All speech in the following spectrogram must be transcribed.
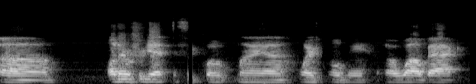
Um, I'll never forget this quote my uh, wife told me a while back,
